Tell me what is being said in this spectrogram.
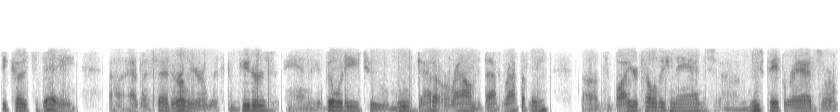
Because today, uh, as I said earlier, with computers and the ability to move data around that rapidly, uh, to buy your television ads. Uh, newspaper ads are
